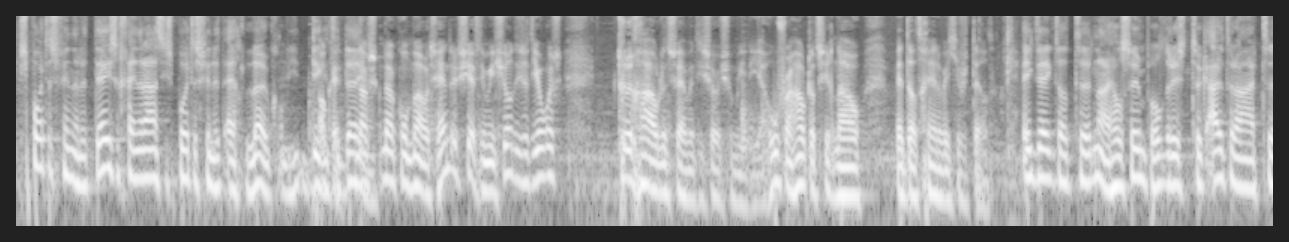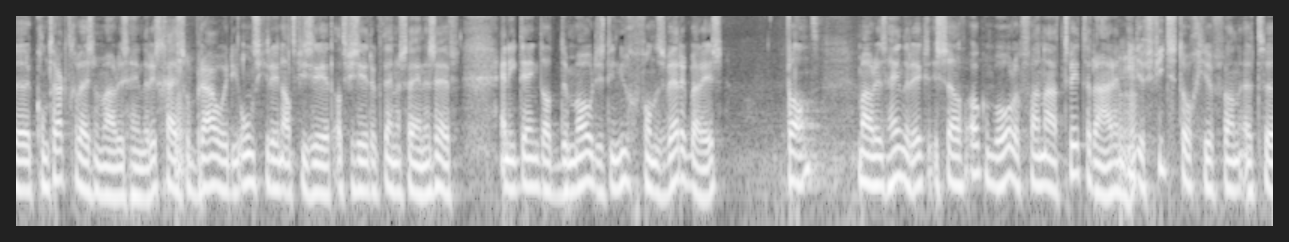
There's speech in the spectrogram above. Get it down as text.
sporters vinden het, deze generatie sporters vinden het echt leuk... om die dingen te delen. nou, nou komt Maurits Hendricks, chef de mission. Die zegt, jongens, terughoudend zijn met die social media. Hoe verhoudt dat zich nou met datgene wat je vertelt? Ik denk dat, eh, nou heel simpel. Er is natuurlijk uiteraard uh, contract geweest met Maurits Hendricks. Gijs Brouwer die ons hierin adviseert, adviseert ook de NOC-NSF. En ik denk dat de modus die nu gevonden is werkbaar is. Want Maurits Hendricks is zelf ook een behoorlijk van twitteraar. En Mhm. ieder fietstochtje van het uh,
